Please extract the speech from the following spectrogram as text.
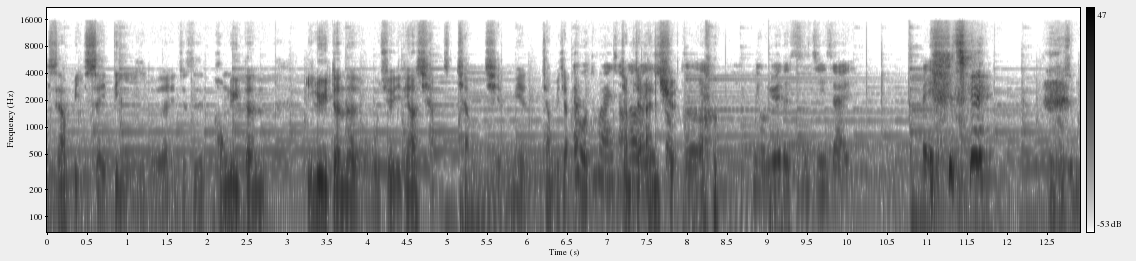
是要比谁第一，对不对？就是红绿灯一绿灯的，我觉得一定要抢抢前面，这样比较，哎、欸，我突然想到了一首歌，纽约的司机在北京，那是什么？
